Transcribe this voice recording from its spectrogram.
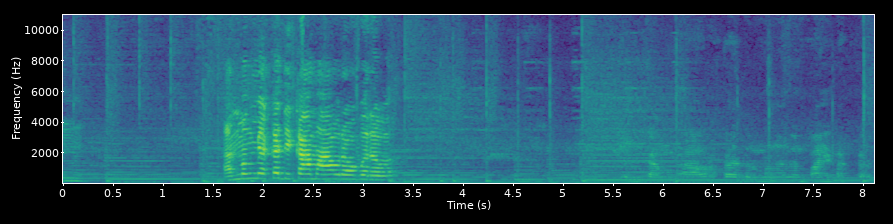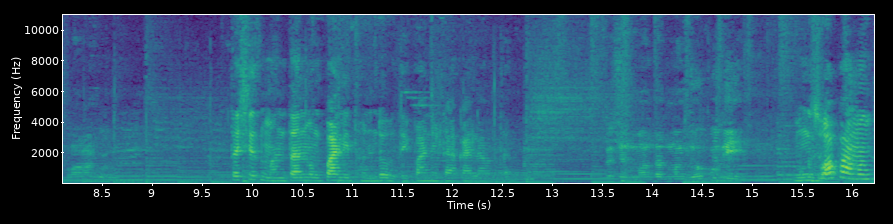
हं. आणि मग मी कधी काम आवराव आंघोळ तसेच म्हणतात मग पाणी थंड होते पाणी टाकायला होतात तसेच म्हणतात मग झोपू दे. मग झोपा मग.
